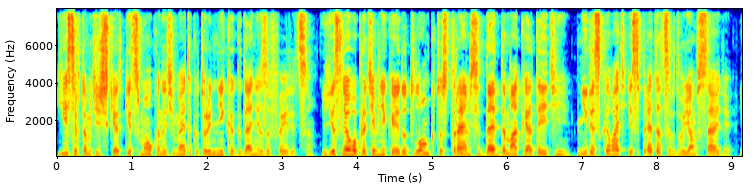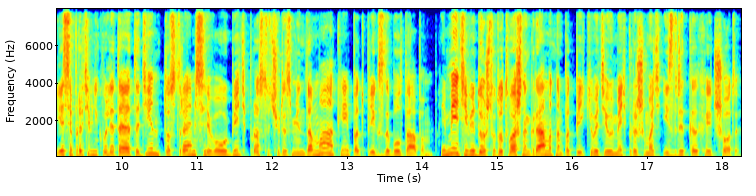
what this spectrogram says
Есть автоматический откид смока на тиммейта, который никогда не зафейлится. Если оба противника идут лонг, то стараемся дать дамаг и отойти, не рисковать и спрятаться вдвоем в сайде. Если противник вылетает один, то стараемся его убить просто через min damage и подпик с даблтапом. Имейте в виду, что тут важно грамотно подпикивать и уметь прожимать изредка хайдшоты,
